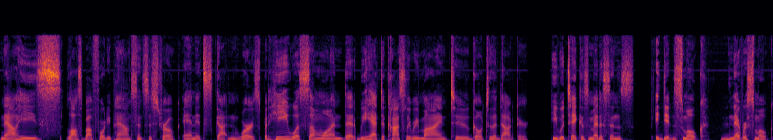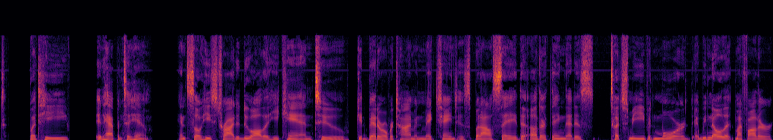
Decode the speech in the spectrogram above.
Now he's lost about 40 pounds since his stroke, and it's gotten worse. But he was someone that we had to constantly remind to go to the doctor. He would take his medicines. He didn't smoke, never smoked, but he, it happened to him. And so he's tried to do all that he can to get better over time and make changes. But I'll say the other thing that has touched me even more, we know that my father,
